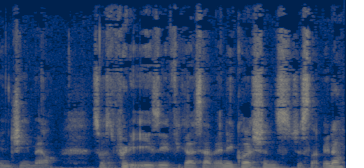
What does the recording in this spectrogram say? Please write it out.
in Gmail. So it's pretty easy. If you guys have any questions, just let me know.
